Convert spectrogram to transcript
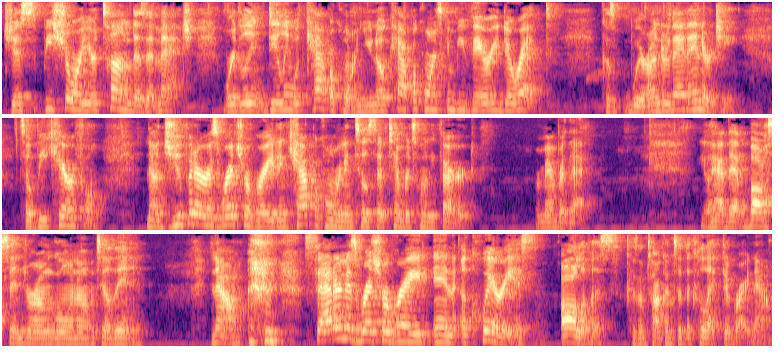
Just be sure your tongue doesn't match. We're de- dealing with Capricorn. You know, Capricorns can be very direct because we're under that energy. So, be careful. Now, Jupiter is retrograde in Capricorn until September 23rd. Remember that. You'll have that boss syndrome going on until then. Now, Saturn is retrograde in Aquarius, all of us, because I'm talking to the collective right now.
